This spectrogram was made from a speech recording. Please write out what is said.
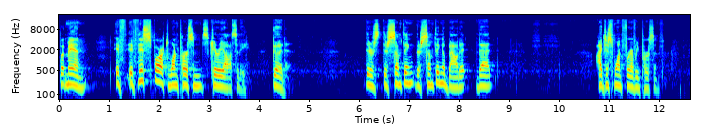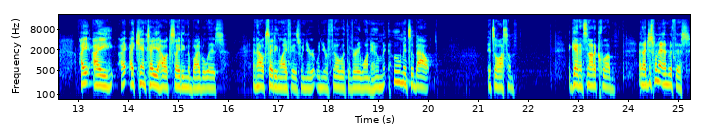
but man, if, if this sparked one person's curiosity, good. There's, there's, something, there's something about it that I just want for every person. I, I, I can't tell you how exciting the Bible is and how exciting life is when you're, when you're filled with the very one whom, whom it's about. It's awesome. Again, it's not a club. And I just want to end with this.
